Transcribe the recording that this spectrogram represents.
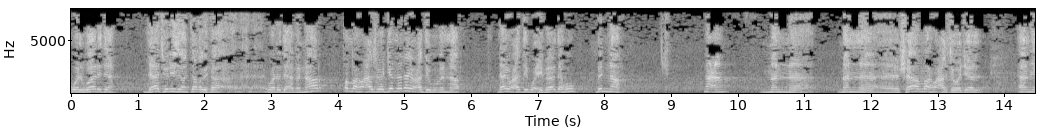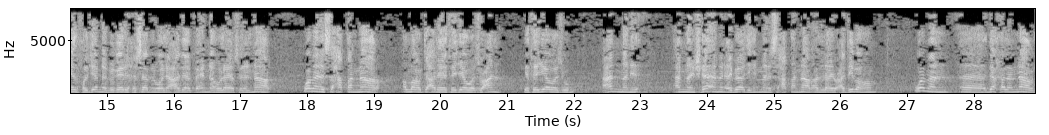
والوالدة لا تريد أن تقذف ولدها في النار فالله عز وجل لا يعذب بالنار لا يعذب عباده بالنار. نعم من من شاء الله عز وجل أن يدخل الجنة بغير حساب ولا عذاب فإنه لا يصل النار. ومن استحق النار الله تعالى يتجاوز عنه يتجاوز عن من عمن شاء من عباده من استحق النار ألا يعذبهم ومن آه، دخل النار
